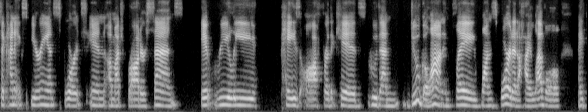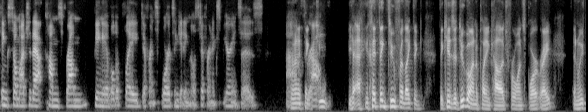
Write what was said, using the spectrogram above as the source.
to kind of experience sports in a much broader sense it really pays off for the kids who then do go on and play one sport at a high level. I think so much of that comes from being able to play different sports and getting those different experiences. Um, I think too, yeah, I think too for like the the kids that do go on to play in college for one sport, right? And we've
